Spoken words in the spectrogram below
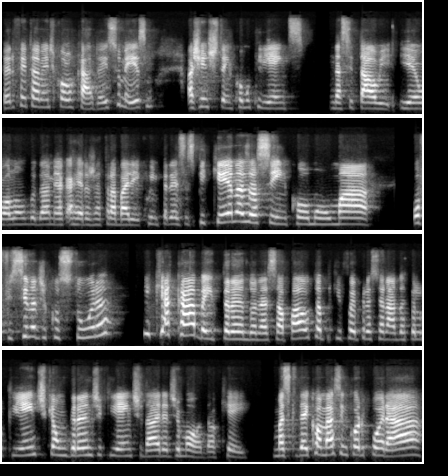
perfeitamente colocado. É isso mesmo. A gente tem como clientes na Cital e eu ao longo da minha carreira já trabalhei com empresas pequenas assim como uma oficina de costura e que acaba entrando nessa pauta porque foi pressionada pelo cliente que é um grande cliente da área de moda, ok? Mas que daí começa a incorporar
